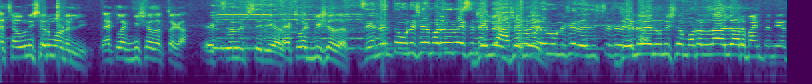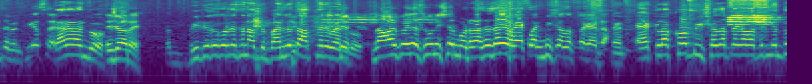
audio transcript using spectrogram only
আচ্ছা উনিশের মডেলই এক লাখ বিশ হাজার টাকা। একচল্লিশ সিরিয়াল এক লাখ বিশ হাজার। জেনুইন তো উনিশের মডেল। মডেল উনিশের রেজিস্ট্রেশন জেনুইন উনিশের মডেল না হলে আর বাইনটা নিয়ে যাবেন ঠিক আছে? বানবো এই ভিডিও তো করতেছেন আপনি বানলে তো আপনারই বানবো না কইতেছে উনিশের মডেল আছে। যাই হোক এক লাখ বিশ হাজার টাকা এটা। এক লক্ষ বিশ হাজার টাকা পাচ্ছেন কিন্তু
